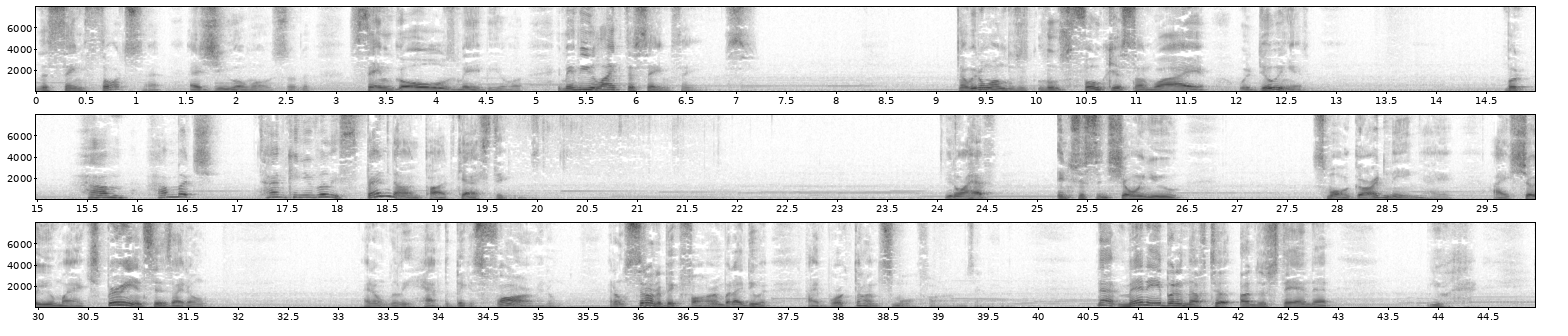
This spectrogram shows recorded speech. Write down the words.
the same thoughts as you almost, or the same goals maybe, or maybe you like the same things. Now, we don't want to lose, focus on why we're doing it, but how, how much time can you really spend on podcasting? You know, I have interest in showing you small gardening. I, I show you my experiences. I don't I don't really have the biggest farm. I don't I don't sit on a big farm, but I do I've worked on small farms. I mean, not many, but enough to understand that you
